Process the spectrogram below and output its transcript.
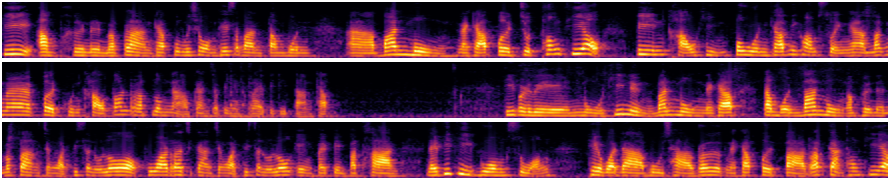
ที่อำเภอเนินมะปรางครับคุณผู้ชมเทศบาลตำบลบ้านมุงนะครับเปิดจุดท่องเที่ยวปีนเขาหินปูนครับมีความสวยงามมาก ๆ เปิดขุนเขาต้อนรับลมหนาวกันจะเป็นอย่างไรไปติดตามครับ ที่บริเวณหมู่ที่ 1 บ้านมุงนะครับตำบลบ้านมุงอำเภอเนินมะปรางจังหวัดพิษณุโลกผู้ว่าราชการจังหวัดพิษณุโลกเองไปเป็นประธาน ในพิธีบวงสรวงเทวดาบูชาฤกษ์นะครับ เปิดป่ารับการท่องเที่ยว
